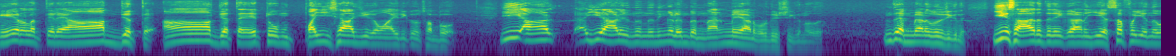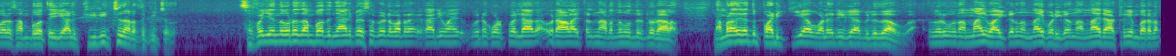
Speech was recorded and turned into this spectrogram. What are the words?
കേരളത്തിലെ ആദ്യത്തെ ആദ്യത്തെ ഏറ്റവും പൈശാചികമായിരിക്കുന്ന സംഭവം. ഈ ആൾ ഈ ആളിൽ നിന്ന് നിങ്ങൾ എന്ത് നന്മയാണ് പ്രതീക്ഷിക്കുന്നത്? എന്ത് നന്മയാണ് പ്രതീക്ഷിക്കുന്നത്? ഈ സാധനത്തിലേക്കാണ് ഈ എസ് എഫ് ഐ എന്ന് പറയുന്ന സംഭവത്തെ ഇയാൾ തിരിച്ച് നടത്തിപ്പിച്ചത്. എസ് എഫ് ഐ എന്ന് പറയുന്ന സംഭവത്തെ ഞാനിപ്പോൾ എസ് എഫ് ഐയുടെ വളരെ കാര്യമായി പിന്നെ കുഴപ്പമില്ലാതെ ഒരാളായിട്ട് നടന്നു വന്നിട്ടുള്ള ഒരാളാണ്. നമ്മളതിനകത്ത് പഠിക്കുക വളരുക വലുതാവുക. എന്ന് പറയുമ്പോൾ നന്നായി വായിക്കണം നന്നായി പഠിക്കണം നന്നായി രാഷ്ട്രീയം പറയണം.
